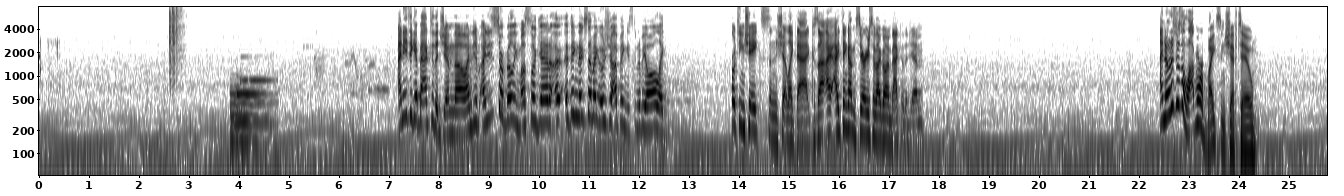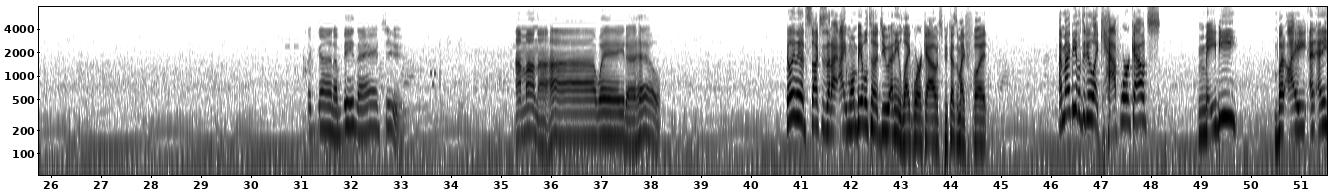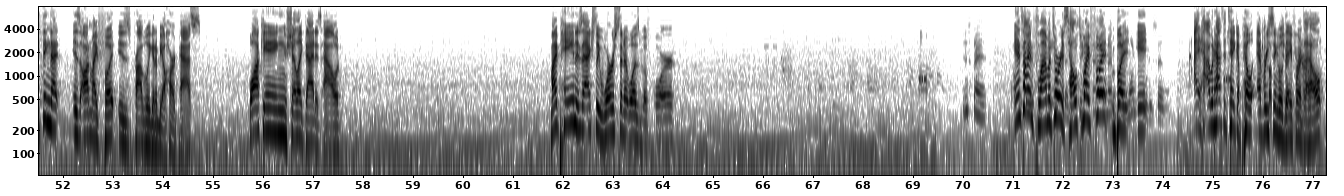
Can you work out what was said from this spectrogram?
I need to get back to the gym though. I need to, I need to start building muscle again. I, I think next time I go shopping, it's gonna be all like protein shakes and shit like that. Cause I I think I'm serious about going back to the gym. I noticed there's a lot more bikes in shift too. They're gonna be there too. I'm on the highway to hell. The only thing that sucks is that I, I won't be able to do any leg workouts because of my foot. I might be able to do like calf workouts, maybe, but I and anything that is on my foot is probably gonna be a hard pass. Walking, shit like that is out. My pain is actually worse than it was before. This man. Anti-inflammatories helped my foot, but it I, I would have to take a pill every single day for it to help.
